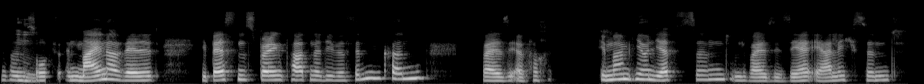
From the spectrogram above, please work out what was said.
Das sind mhm. so in meiner Welt die besten Sparring-Partner, die wir finden können, weil sie einfach immer im Hier und Jetzt sind und weil sie sehr ehrlich sind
